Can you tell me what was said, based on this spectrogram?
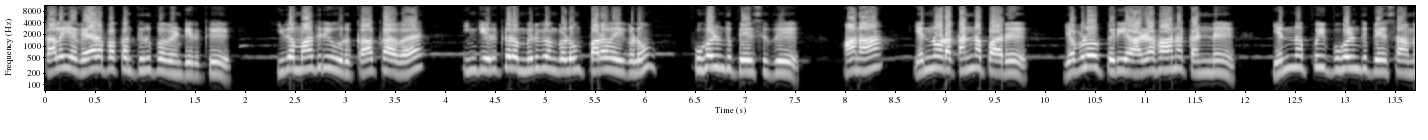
தலைய வேற பக்கம் திருப்ப வேண்டியிருக்கு. இத மாதிரி ஒரு காக்காவை இங்க இருக்கிற மிருகங்களும் பறவைகளும் புகழ்ந்து பேசுது. ஆனா என்னோட கண்ணை பாரு எவ்வளோ பெரிய அழகான கண்ணு என்ன போய் புகழ்ந்து பேசாம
